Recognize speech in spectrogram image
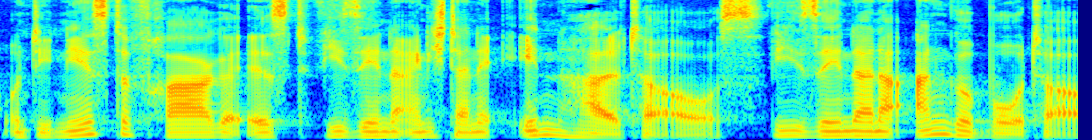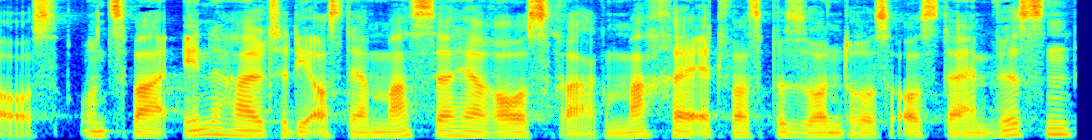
Und die nächste Frage ist, wie sehen eigentlich deine Inhalte aus? Wie sehen deine Angebote aus? Und zwar Inhalte, die aus der Masse herausragen. Mache etwas Besonderes Infos aus deinem Wissen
